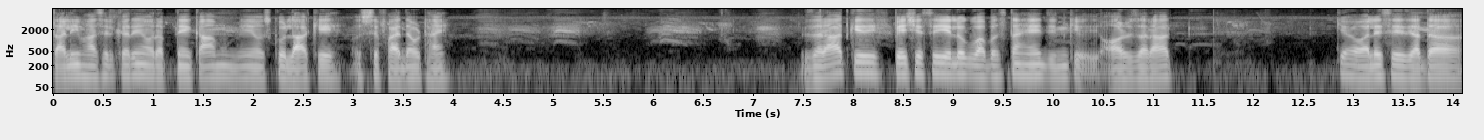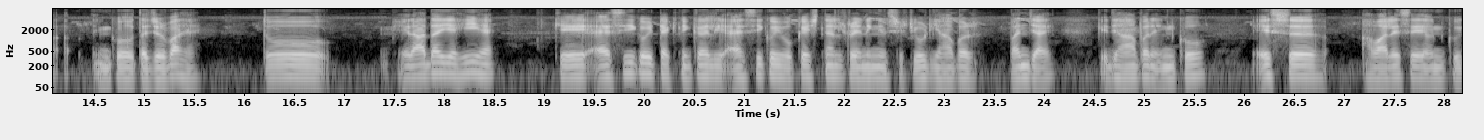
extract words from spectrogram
तालीम हासिल करें और अपने काम में उसको ला के उससे फ़ायदा उठाएँ। ज़रात के पेशे से ये लोग वाबस्ता हैं जिनके, और ज़रात के हवाले से ज़्यादा इनको तजुर्बा है। तो इरादा यही है कि ऐसी कोई टेक्निकल या ऐसी कोई वोकेशनल ट्रेनिंग इंस्टीट्यूट यहाँ पर बन जाए कि जहाँ पर इनको इस हवाले से उनको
